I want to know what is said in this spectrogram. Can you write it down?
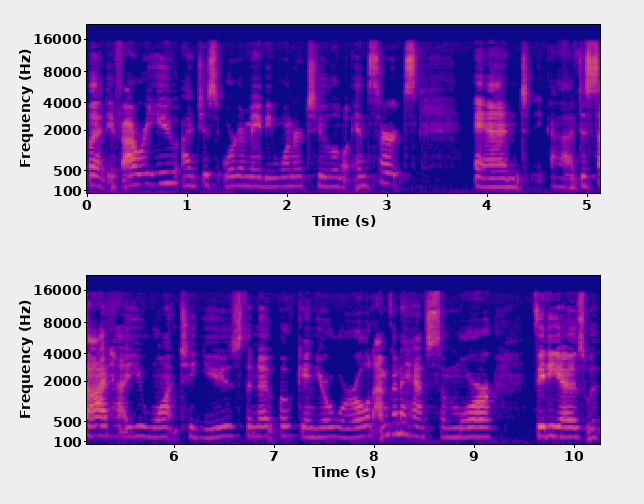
but if I were you, I'd just order maybe one or two little inserts and uh, decide how you want to use the notebook in your world. I'm going to have some more videos with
